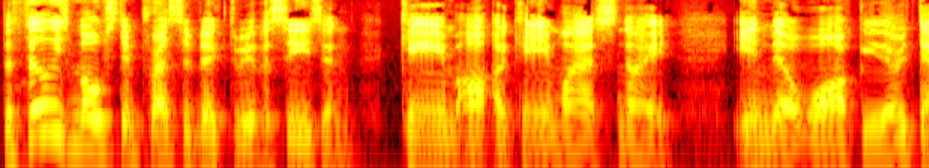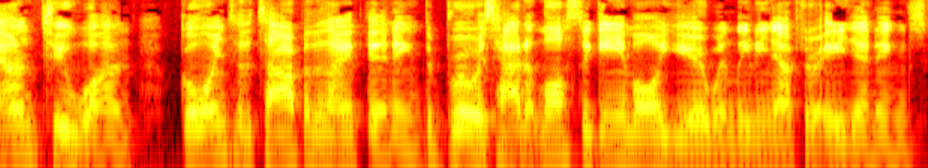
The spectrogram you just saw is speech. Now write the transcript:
the Phillies' most impressive victory of the season came uh, came last night in Milwaukee. They were down 2 1, going to the top of the ninth inning. The Brewers hadn't lost a game all year when leading after eight innings.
